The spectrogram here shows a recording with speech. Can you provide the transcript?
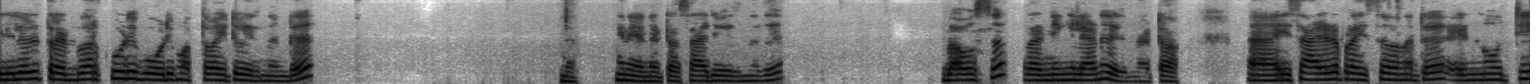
ഇതിലൊരു ത്രെഡ് വർക്ക് കൂടി ബോഡി മൊത്തമായിട്ട് വരുന്നുണ്ട്. ഇങ്ങനെയാണ് കേട്ടോ സാരി വരുന്നത്. ബ്ലൗസ് റണ്ണിങ്ങിലാണ് വരുന്നത് കേട്ടോ. ഈ സാരിയുടെ പ്രൈസ് വന്നിട്ട് എണ്ണൂറ്റി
